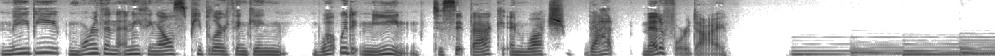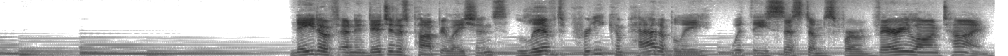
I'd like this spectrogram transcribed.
maybe more than anything else, people are thinking, what would it mean to sit back and watch that metaphor die? Native and indigenous populations lived pretty compatibly with these systems for a very long time.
